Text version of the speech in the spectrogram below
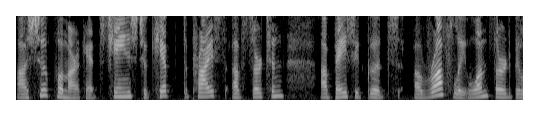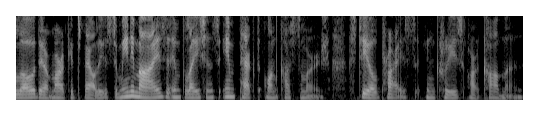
uh, supermarkets change to keep the price of certain uh, basic goods uh, roughly one third below their market values to minimize inflation's impact on customers. Still, price increase are common,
